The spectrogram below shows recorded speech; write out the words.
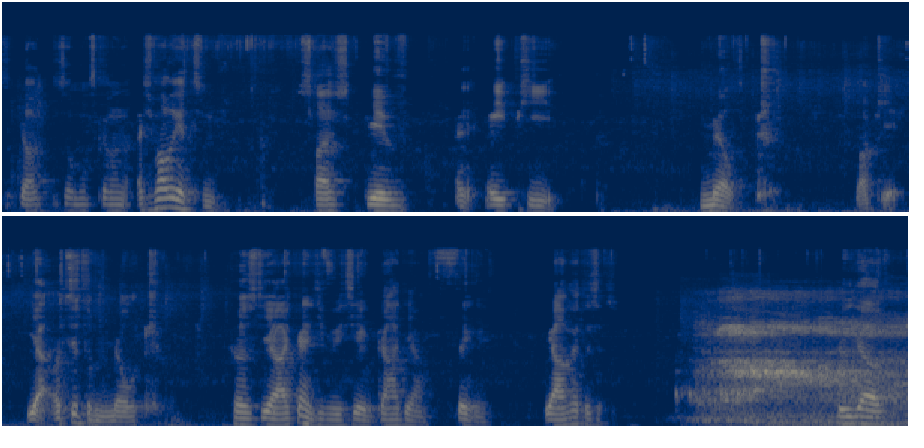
The duck is almost gone. I should probably get some slash give an AP milk bucket. Yeah, let's get the milk. Cause yeah, I can't even see a goddamn thing. Yeah, I'll get this. Here we go.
